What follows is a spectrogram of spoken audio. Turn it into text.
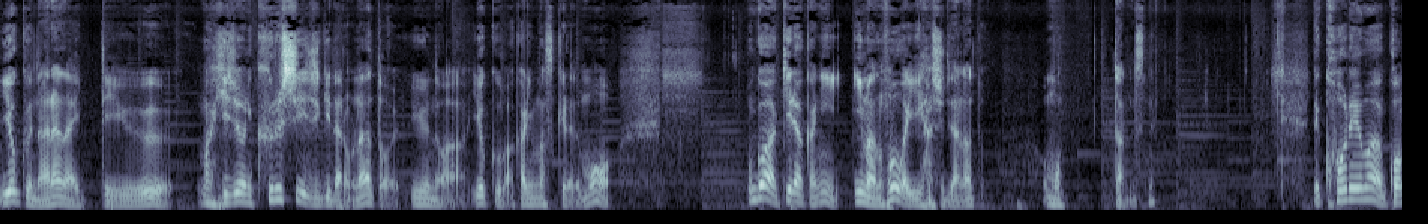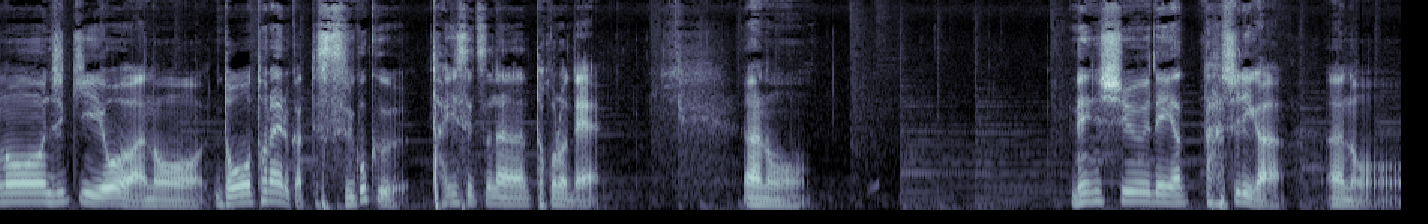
良くならないっていうまあ、非常に苦しい時期だろうなというのはよくわかりますけれども僕は明らかに今の方がいい走りだなと思ったんですね。でこれはこの時期をあのどう捉えるかってすごく大切なところであの練習でやった走りがあの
